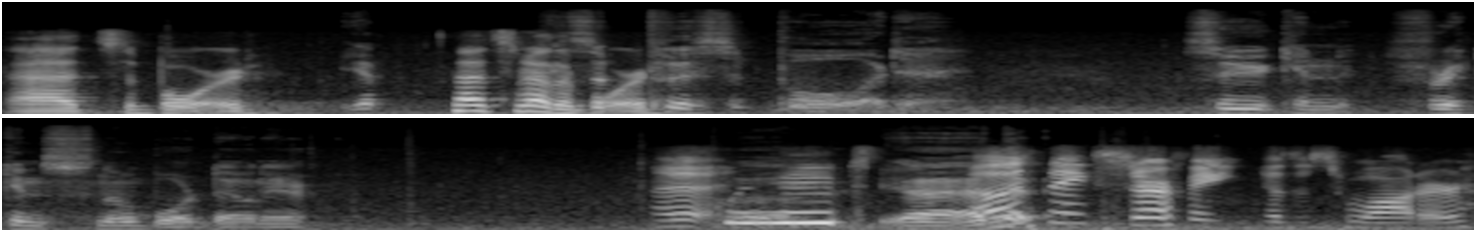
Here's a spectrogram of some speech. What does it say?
That's a board. Yep. That's another it's board. A pussy board. So you can frickin' snowboard down here. Uh, Wait. Yeah. I I would think surfing because it's water.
